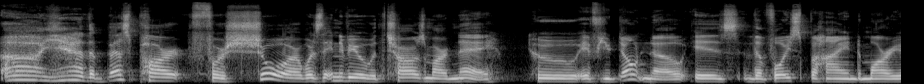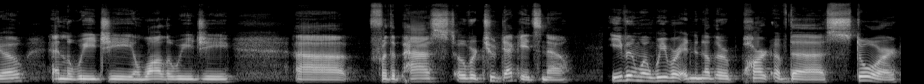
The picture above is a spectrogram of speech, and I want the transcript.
Oh yeah, the best part for sure was the interview with Charles Martinet, who, if you don't know, is the voice behind Mario and Luigi and Waluigi uh, for the past over two decades now. Even when we were in another part of the store,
